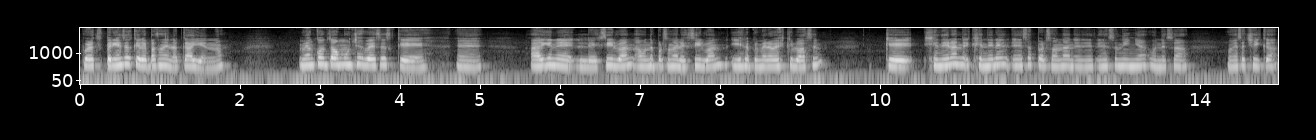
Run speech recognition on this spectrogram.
por experiencias que le pasan en la calle, ¿no? Me han contado muchas veces que eh, a alguien le, le silban, a una persona le silban y es la primera vez que lo hacen que generan, generen en esa persona, en, esa niña o en esa, o en esa chica,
